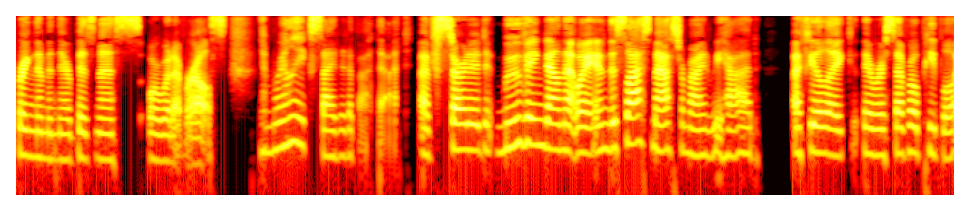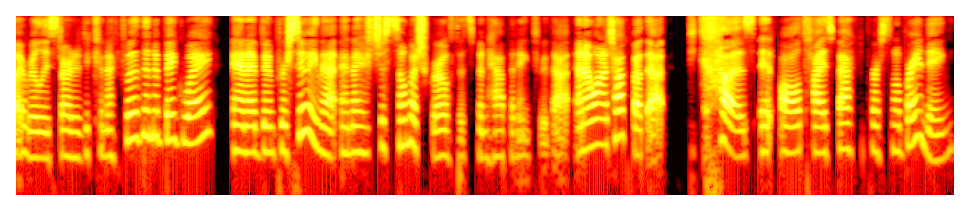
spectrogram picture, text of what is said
bring them in their business or whatever else. I'm really excited about that. I've started moving down that way. And this last mastermind we had, I feel like there were several people I really started to connect with in a big way. And I've been pursuing that. And there's just so much growth that's been happening through that. And I want to talk about that because it all ties back to personal branding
